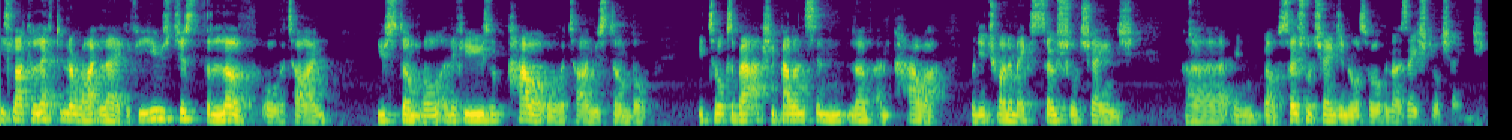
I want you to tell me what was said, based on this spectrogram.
it's like a left and a right leg. If you use just the love all the time, you stumble, and if you use power all the time, you stumble he talks about actually balancing love and power when you're trying to make social change, uh, in well, social change and also organizational change.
